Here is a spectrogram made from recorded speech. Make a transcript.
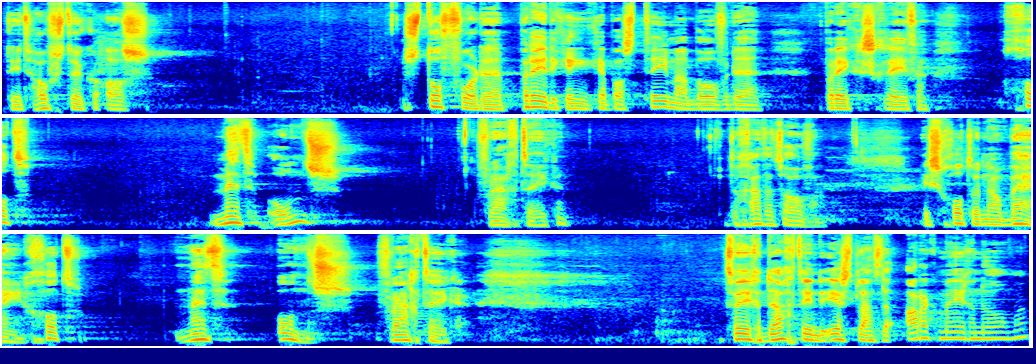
dit hoofdstuk als stof voor de prediking. Ik heb als thema boven de preek geschreven: God met ons? Vraagteken. Daar gaat het over. Is God er nou bij? God met ons? Vraagteken. Twee gedachten. In de eerste plaats de ark meegenomen.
